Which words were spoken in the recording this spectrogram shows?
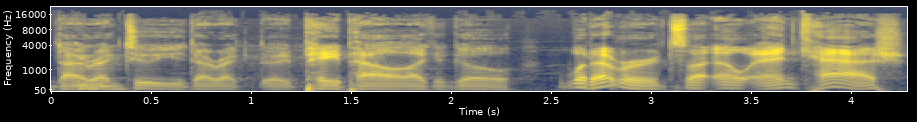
direct Mm-hmm. to you, direct uh, PayPal, I could go whatever. It's like oh, and cash.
